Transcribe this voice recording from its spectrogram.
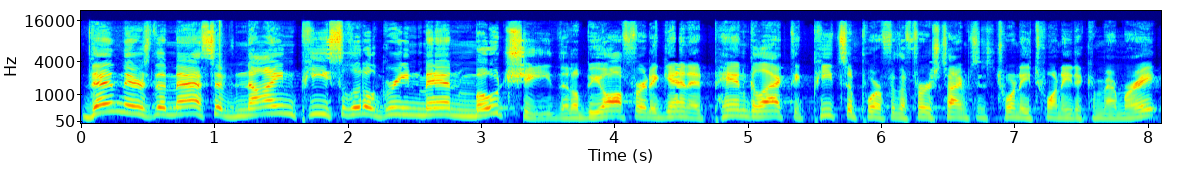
Then there's the massive nine piece Little Green Man Mochi that'll be offered again at Pan Galactic Pizza Port for the first time since 2020 to commemorate.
